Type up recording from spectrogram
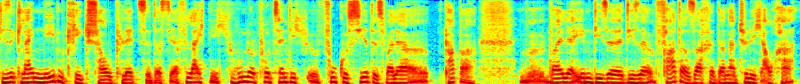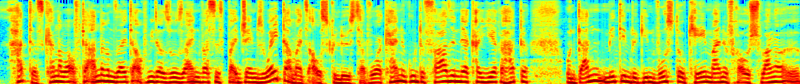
diese kleinen Nebenkriegsschauplätze, dass der vielleicht nicht hundertprozentig äh, fokussiert ist, weil er Papa, weil er eben diese, diese Vatersache dann natürlich auch hat. Das kann aber auf der anderen Seite auch wieder so sein, was es bei James Wade damals ausgelöst hat, wo er keine gute Phase in der Karriere hatte und dann mit dem Beginn wusste, okay, meine Frau ist schwanger, äh,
